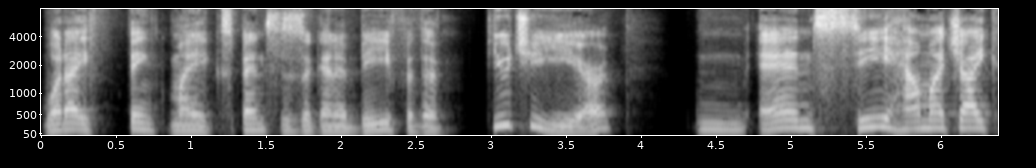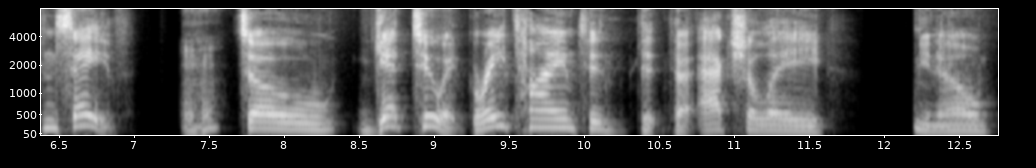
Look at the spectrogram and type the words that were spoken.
what I think my expenses are going to be for the future year mm, and see how much I can save. Mm-hmm. So get to it. Great time to, to, to actually, you know,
